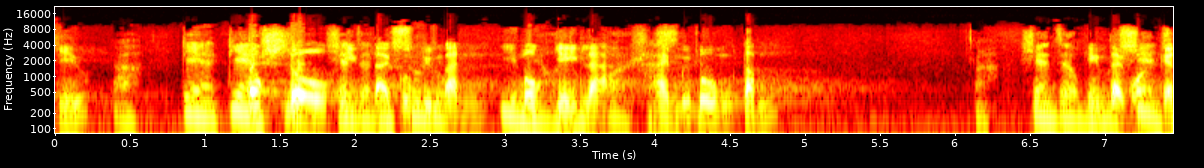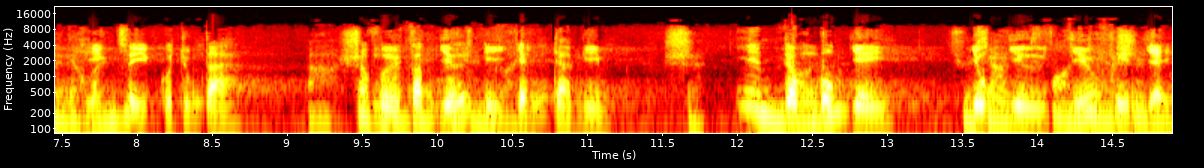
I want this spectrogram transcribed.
chiếu. Tốc độ hiện tại của phim ảnh một giây là 24 tấm. Hiện tại hoàn cảnh hiện tiền của chúng ta mười pháp giới y chánh trang nghiêm. Trong một giây giống như chiếu phim vậy.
